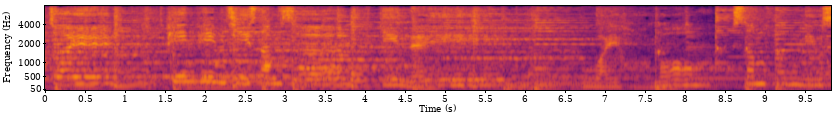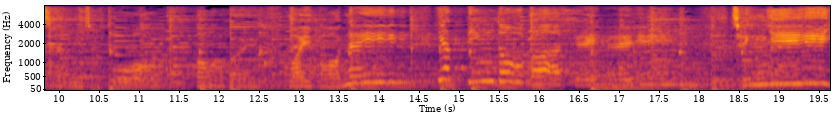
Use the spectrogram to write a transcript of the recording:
追，偏偏痴心想见你。为何我心分秒想着过去？为何你一点都不记起？情义已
